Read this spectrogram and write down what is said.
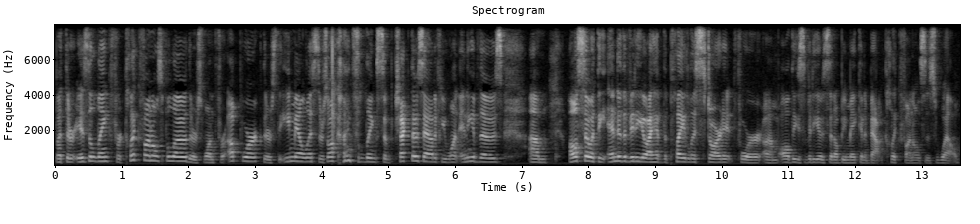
but there is a link for ClickFunnels below. There's one for Upwork. There's the email list. There's all kinds of links. So check those out if you want any of those. Um, also, at the end of the video, I have the playlist started for um, all these videos that I'll be making about ClickFunnels as well.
